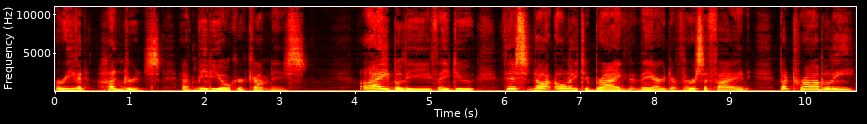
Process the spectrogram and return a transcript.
or even hundreds of mediocre companies. I believe they do this not only to brag that they are diversified, but probably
